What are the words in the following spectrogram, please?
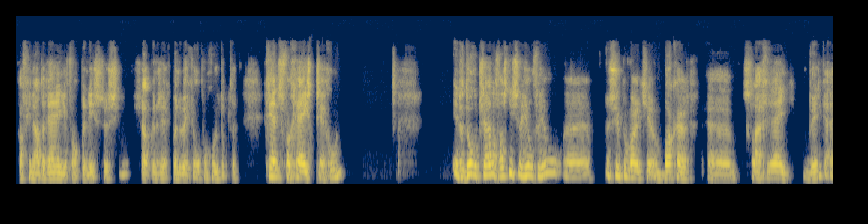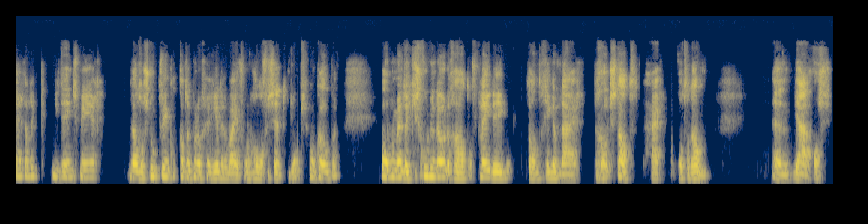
raffinaderijen van Penis. Dus je zou kunnen zeggen, ik ben een beetje opgegroeid op de grens van grijs en groen. In het dorp zelf was niet zo heel veel. Een supermarktje, een bakker, uh, slagerij, weet ik eigenlijk niet eens meer. Wel een snoepwinkel, kan ik me nog herinneren, waar je voor een halve cent een dropje kon kopen. Maar op het moment dat je schoenen nodig had of kleding, dan gingen we naar de grote stad, naar Rotterdam. En ja, als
